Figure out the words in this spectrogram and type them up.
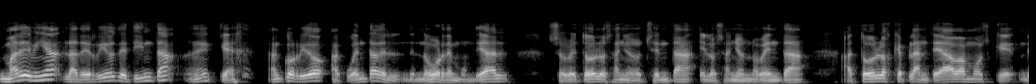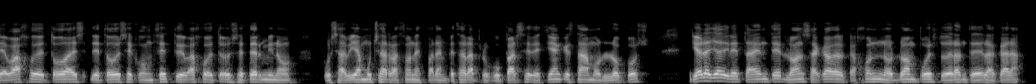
madre mía, la de ríos de tinta eh, que han corrido a cuenta del, del nuevo orden mundial, sobre todo en los años 80, en los años 90, a todos los que planteábamos que debajo de, todo ese concepto y debajo de todo ese término, pues había muchas razones para empezar a preocuparse, decían que estábamos locos y ahora ya directamente lo han sacado del cajón, nos lo han puesto delante de la cara.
